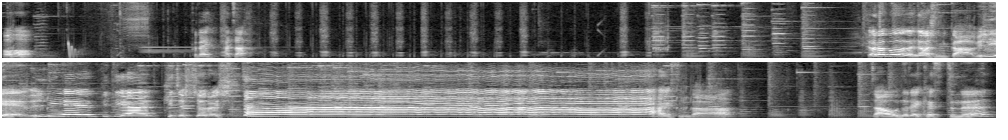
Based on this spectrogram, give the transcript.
어허. 그래, 가자. 여러분 안녕하십니까 윌리의 윌리의 비대한 퀴즈쇼를 시작하겠습니다 자 오늘의 게스트는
